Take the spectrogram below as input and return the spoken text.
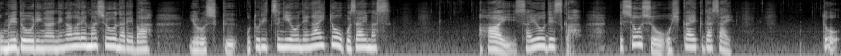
お目通りが願われましょうなればよろしくお取り次ぎを願いとうございます。はいさようですか。少々お控えください。と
